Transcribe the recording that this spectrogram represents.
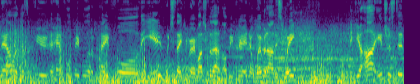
Now there's a few, a handful of people that have paid for the year, which thank you very much for that. I'll be creating a webinar this week. If you are interested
